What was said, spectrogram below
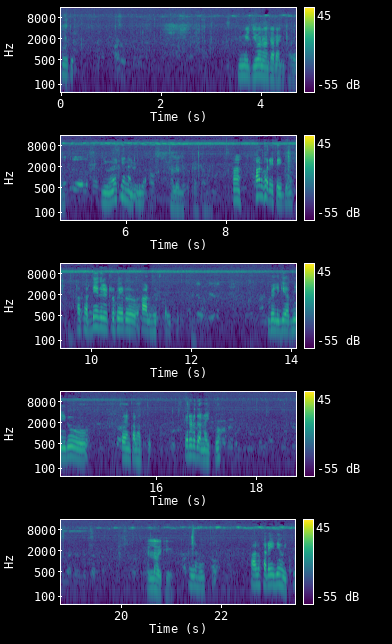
ಹೌದು. ನಿಮಗೆ ಜೀವನಾಧಾರ ಆಗಿತ್ತಲ್ಲ ಜೀವನಕ್ಕೆ ಏನಾಗಿಲ್ಲ ಅಲ್ಲೆಲ್ಲ ಹಾಂ ಹಾಲು ಕರೀತಾ ಇದ್ದೆ. ಅದು ಹದಿನೈದು ಲೀಟ್ರ್ ಪೇರು ಹಾಲು ಹುಟ್ಟುತ್ತಾ ಇತ್ತು. ಬೆಳಿಗ್ಗೆ ಹದಿನೈದು ಸಾಯಂಕಾಲ ಹತ್ತು. ಎರಡು ದನ ಇತ್ತು. ಎಲ್ಲ ಹೋಯ್ತು ಈಗ? ಎಲ್ಲ ಹೋಯ್ತು. ಹಾಲು ಕರೆಯದೇ ಹೋಯ್ತು.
